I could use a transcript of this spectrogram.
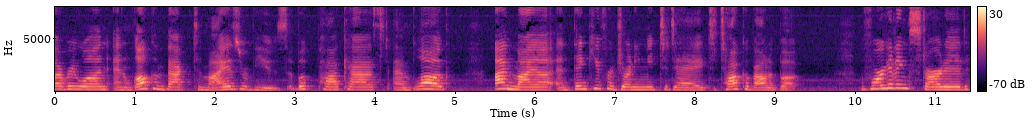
everyone, and welcome back to Maya's Reviews, a book podcast and blog. I'm Maya, and thank you for joining me today to talk about a book. Before getting started,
